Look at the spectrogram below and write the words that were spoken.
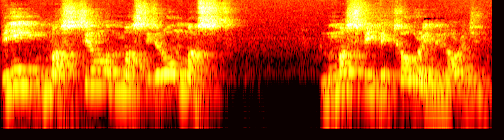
The ink must, see all the must, these are all must, must be Victorian in origin.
